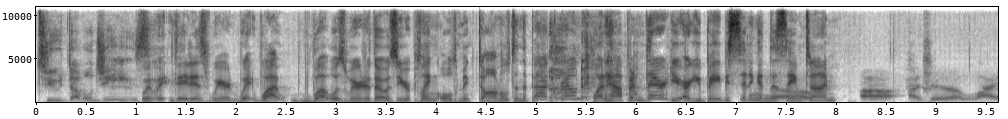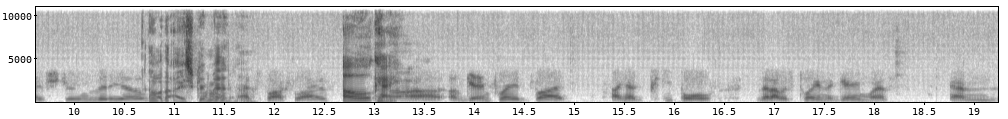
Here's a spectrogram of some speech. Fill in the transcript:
two double G's. Wait, wait, it is weird. Wait, what? What was weirder though is you were playing Old McDonald in the background. what happened there? You, are you babysitting at the same time? Uh, I did a live stream video oh, the ice cream man. Xbox Live Oh, okay. uh, of gameplay, but I had people that I was playing the game with, and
